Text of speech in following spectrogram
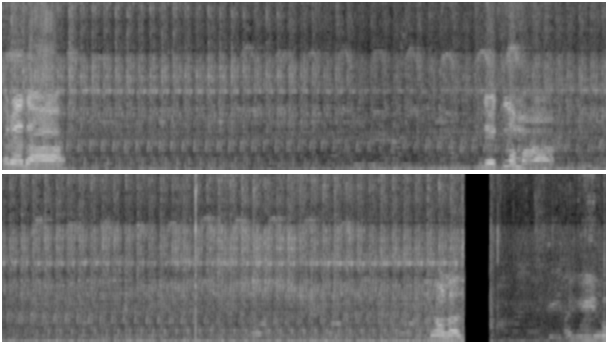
வராதா? இங்கே வைக்கலாமா? எவ்வளோ ஐயோ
